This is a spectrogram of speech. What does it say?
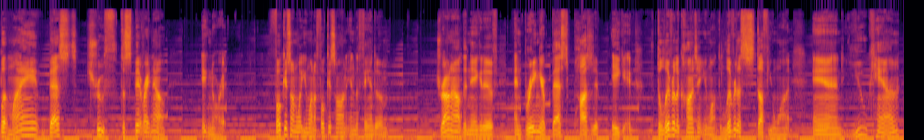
But my best truth to spit right now, ignore it. Focus on what you want to focus on in the fandom. Drown out the negative and bring your best positive A game. Deliver the content you want, deliver the stuff you want, and you can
